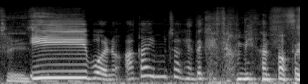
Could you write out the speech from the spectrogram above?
Sí, sí. Y bueno, acá hay mucha gente que está mirando. Sí,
